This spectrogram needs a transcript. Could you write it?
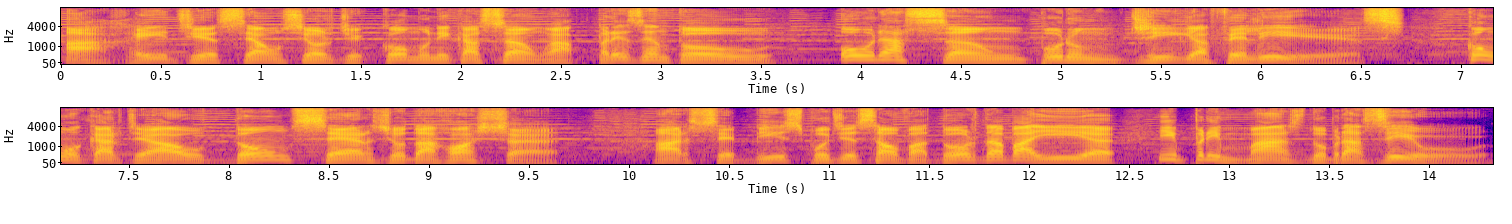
A Rede Excelsior de Comunicação apresentou Oração por um Dia Feliz, com o Cardeal Dom Sérgio da Rocha arcebispo de Salvador da Bahia e primaz do Brasil.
